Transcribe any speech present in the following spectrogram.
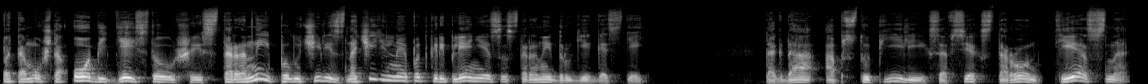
потому что обе действовавшие стороны получили значительное подкрепление со стороны других гостей. Тогда обступили их со всех сторон тесно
